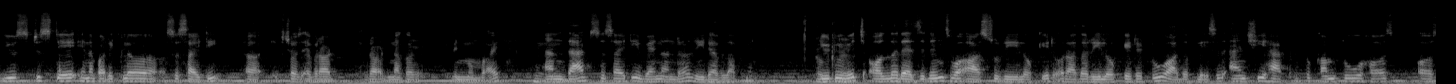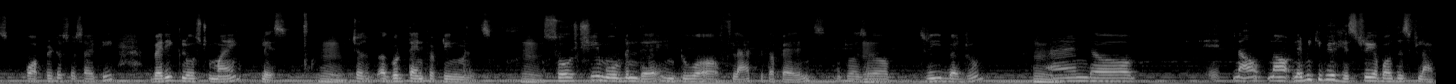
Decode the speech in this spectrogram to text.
used to stay in a particular society uh, which was everard everard nagar in mumbai. And that society went under redevelopment due to which all the residents were asked to relocate or rather relocated to other places and she happened to come to her s- cooperative society very close to my place Hmm. which was a good 10 15 minutes. Hmm. so she moved in there into a flat with her parents. It was a three bedroom. Hmm. and uh, now now let me give you a history about this flat.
